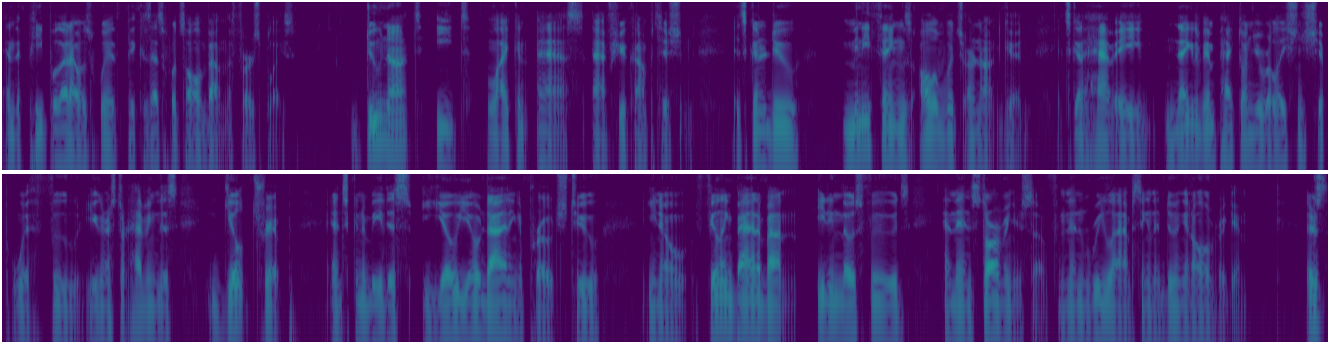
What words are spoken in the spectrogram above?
and the people that I was with because that's what it's all about in the first place. Do not eat like an ass after your competition. It's going to do many things, all of which are not good. It's going to have a negative impact on your relationship with food. You're going to start having this guilt trip, and it's going to be this yo yo dieting approach to, you know, feeling bad about eating those foods and then starving yourself and then relapsing and then doing it all over again. There's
